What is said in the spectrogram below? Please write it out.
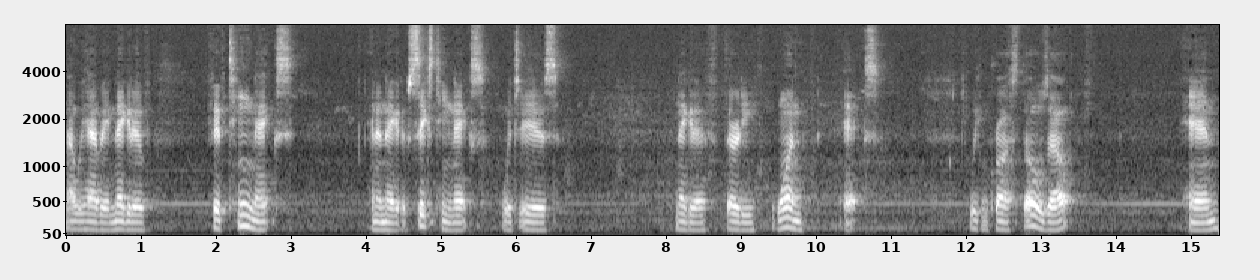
Now we have a negative 15x and a negative 16x, which is negative 31x. We can cross those out, and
